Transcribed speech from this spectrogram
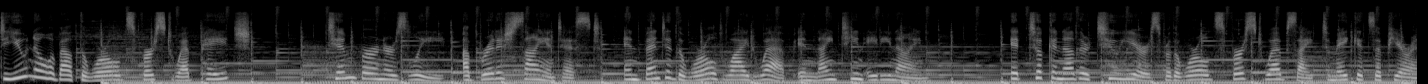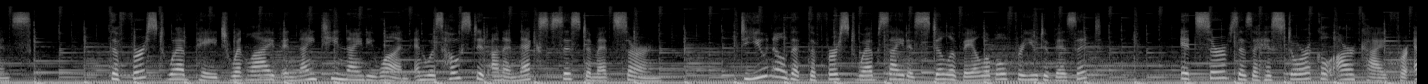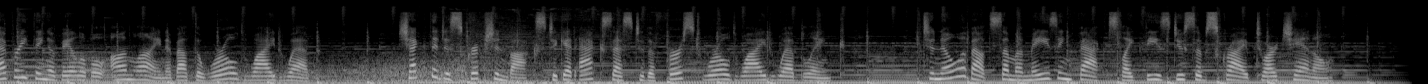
Do you know about the world's first web page? Tim Berners-Lee, a British scientist, invented the World Wide Web in 1989. It took another two years for the world's first website to make its appearance. The first web page went live in 1991 and was hosted on a Next system at CERN. Do you know that the first website is still available for you to visit? It serves as a historical archive for everything available online about the World Wide Web. Check the description box to get access to the first World Wide Web link. To know about some amazing facts like these do subscribe to our channel.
